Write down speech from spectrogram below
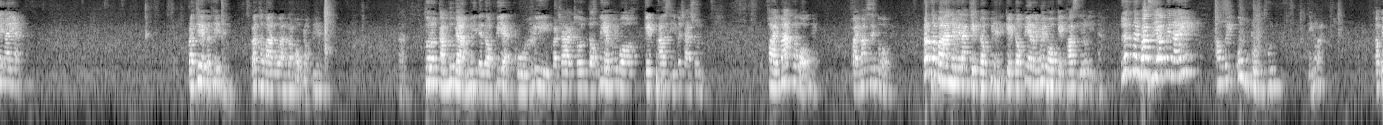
ยังไงอะประเทศประเทศหนึ่งรัฐบาลวางระบบดอกเบี้ยธุรกรรมทุกอย่างมีแต่ดอกเบี้ยคูรีประชาชน ดอกเบี้ยไม่พอเก็บภาษีประชาชน ฝ่ายมาร์กเขาบอกไงฝ่ายมาร์กซิสต์เขาบอก รัฐบาลในเวลาเก็บดอกเบี้ยเก็บดอกเบี้ยเรายังไม่พอเก็บภาษีเราอีกนะเรื่องเงินภาษีเอาไปไหน เอาไปอุ้มกลุ่มทุนจริงไหมเอาไป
